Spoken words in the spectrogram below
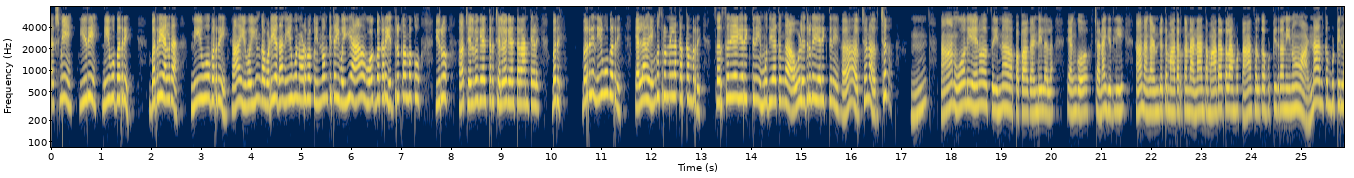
ಲಕ್ಷ್ಮಿ, ಇರಿ, ನೀವು ಬರ್ರಿ. ಬರ್ರಿ ಅಲ್ಗ, ನೀವು ಬರ್ರಿ. ಹಾಂ ಇವಯ್ಯಂಗ ಒಡಿಯದ, ನೀವು ನೋಡ್ಬೇಕು. ಇನ್ನೊಂದ್ಕಿತ ಇವಯ್ಯ ಹೋಗ್ಬೇಕಾರೆ ಎದ್ರುಕೊಂಬೇಕು ಇರು, ಆ, ಚೆಲುವೆಗೆ ಹೇಳ್ತಾರೆ, ಚೆಲುವೆಗೆ ಹೇಳ್ತಾರ ಅಂತೇಳಿ. ಬರ್ರಿ ಬರ್ರಿ, ನೀವು ಬರ್ರಿ. ಎಲ್ಲ ಹೆಂಗಸ್ರನ್ನೆಲ್ಲ ಕರ್ಕೊಂಬರ್ರಿ ಸರ್ ಸರಿಯಾಗಿ ಏರಿಕ್ತೀನಿ, ಮುದಿಯ ತುಂಗ, ಅವಳು ಎದುರುಗೆ ಏರಿಕ್ತೀನಿ. ಹಾಂ ಅರ್ಚನ ಅರ್ಚನ. ಹ್ಞೂ ನಾನು ಓಲಿ ಏನೋ ಇನ್ನ ಪಾಪ ಗಂಡಿಲ್ಲಲ್ಲ. ಹೆಂಗೋ, ಚೆನ್ನಾಗಿರ್ಲಿ. ಹಾಂ ನಂಗೆ ಅಣ್ಣ ಜೊತೆ ಮಾತಾಡ್ಕೊಂಡು ಅಣ್ಣ ಅಂತ ಮಾತಾಡ್ತಲ್ಲ ಅಂದ್ಬಿಟ್ಟು ನಾ ಸಲ್ಕೊಬಿಟ್ಟಿದ್ರ ನೀನು? ಅಣ್ಣ ಅನ್ಕೊಂಬಿಟ್ಟಿಲ್ಲ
